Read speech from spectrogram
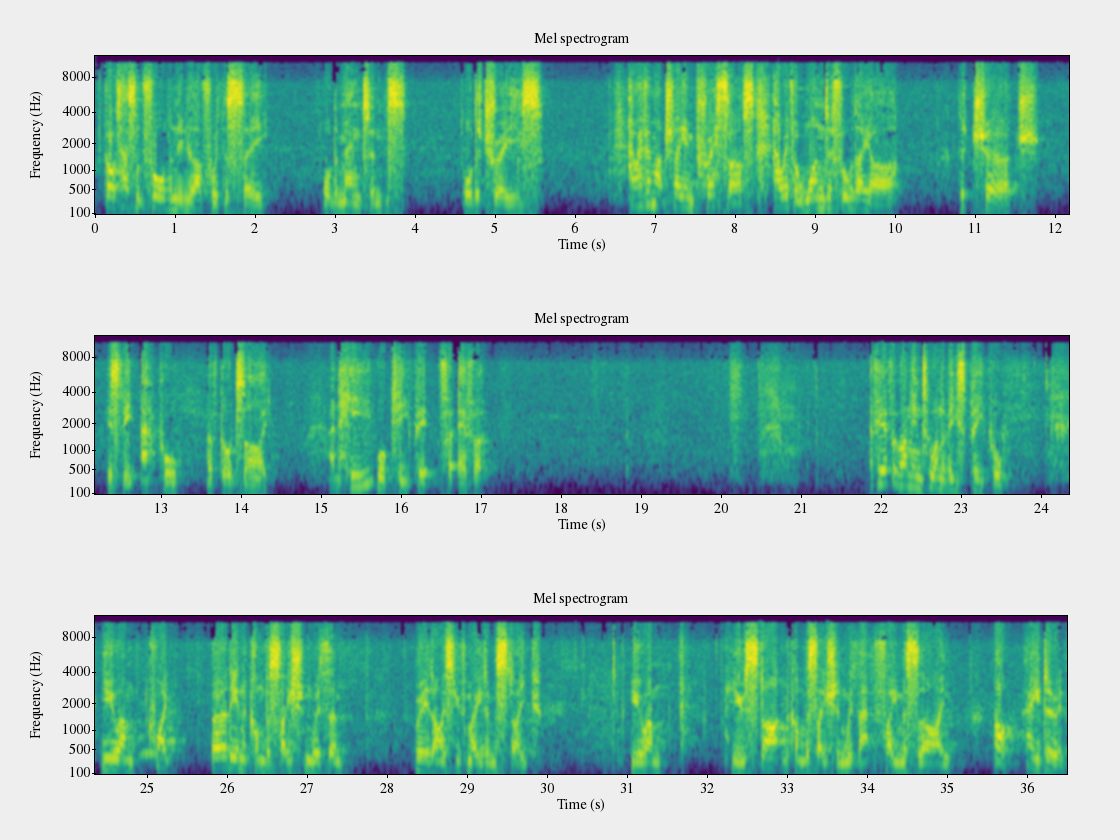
God hasn't fallen in love with the sea or the mountains or the trees however much they impress us, however wonderful they are, the church is the apple of God's eye. And he will keep it forever. Have you ever run into one of these people? You um, quite early in a conversation with them realise you've made a mistake. You, um, you start the conversation with that famous line, Oh, how you doing?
